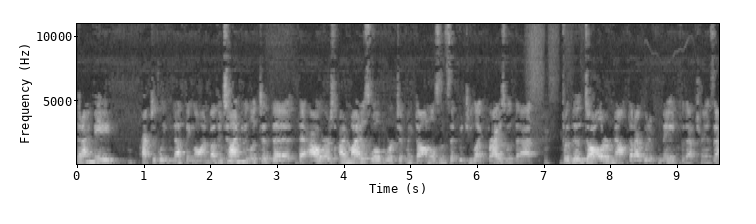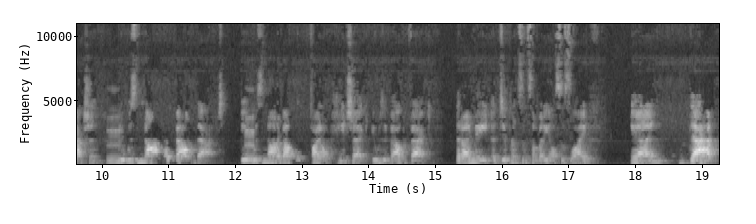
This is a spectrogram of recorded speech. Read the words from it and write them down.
that I made practically nothing on. By the time you looked at the, the hours, I might as well have worked at McDonald's and said, would you like fries with that? for the dollar amount that I would have made for that transaction. But it was not about that. It was not about the final paycheck. It was about the fact that I made a difference in somebody else's life. And that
